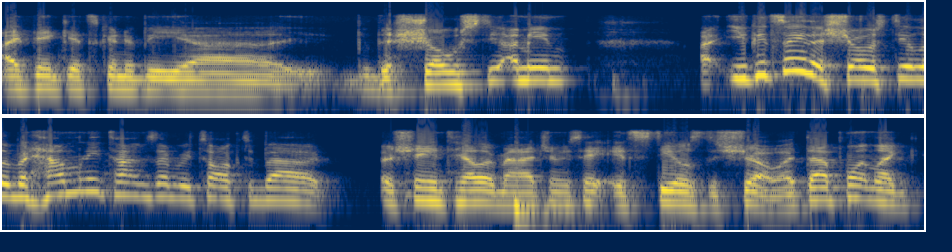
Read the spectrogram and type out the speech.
I think it's going to be uh, the show steal. I mean, uh, you could say the show stealer, but how many times have we talked about a Shane Taylor match and we say it steals the show? At that point, like,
